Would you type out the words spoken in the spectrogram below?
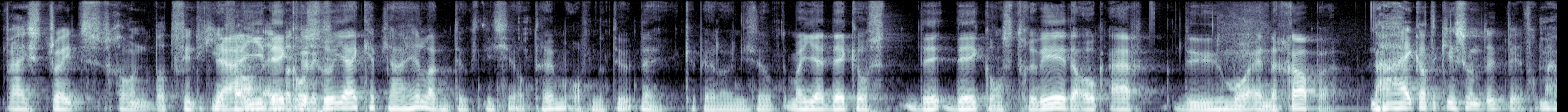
Vrij straight, gewoon wat vind ik hiervan. Ja, je wil ik- deconstrueert. Ja, ik heb jou heel lang natuurlijk niet zien optreden. Of natuurlijk, nee, ik heb jou heel lang niet optreden. Maar jij decons- de- deconstrueerde ook eigenlijk de humor en de grappen. Nou, ik had een keer zo'n... Volgens mij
